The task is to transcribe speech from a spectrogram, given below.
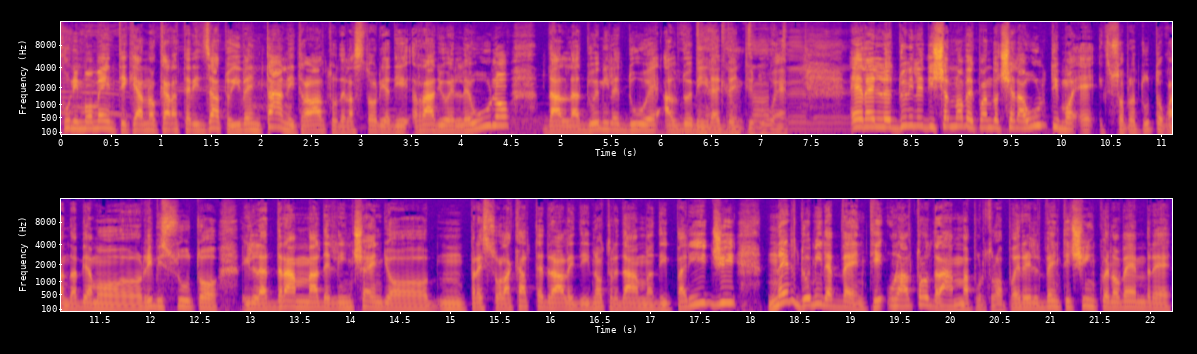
alcuni momenti che hanno caratterizzato i vent'anni, tra l'altro, della storia di Radio L1 dal 2002 al 2022. Era il 2019 quando c'era Ultimo e soprattutto quando abbiamo rivissuto il dramma dell'incendio mh, presso la cattedrale di Notre Dame di Parigi. Nel 2020 un altro dramma purtroppo, era il 25 novembre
